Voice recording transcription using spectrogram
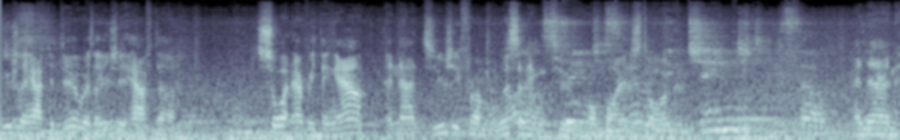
usually have to do is I usually have to sort everything out and that's usually from listening to home buyers talk. And then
